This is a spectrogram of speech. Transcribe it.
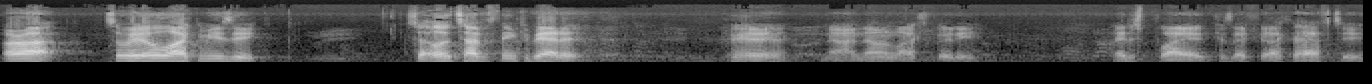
All right, so we all like music. So let's have a think about it. Yeah. No, no one likes footy. They just play it because they feel like they have to.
